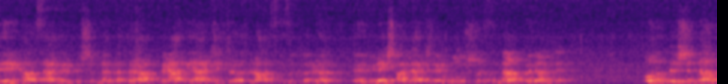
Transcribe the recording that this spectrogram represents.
deri kanserleri dışında katarak veya diğer cilt ra- rahatsızlıkları, e, güneş alerjilerinin oluşmasında önemli. Onun dışında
